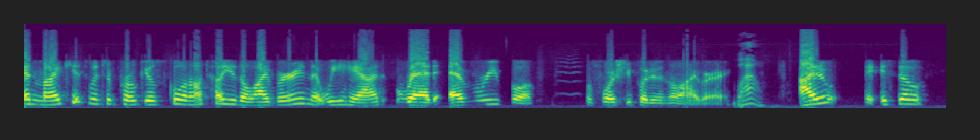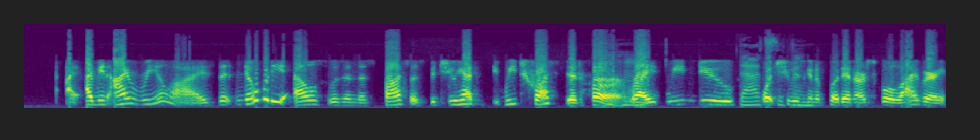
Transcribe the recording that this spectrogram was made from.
And my kids went to parochial school, and I'll tell you, the librarian that we had read every book before she put it in the library. Wow. I don't. So, I, I mean, I realized that nobody else was in this process, but you had. We trusted her, Mhm. right? We knew That's what she was going to put in our school library,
